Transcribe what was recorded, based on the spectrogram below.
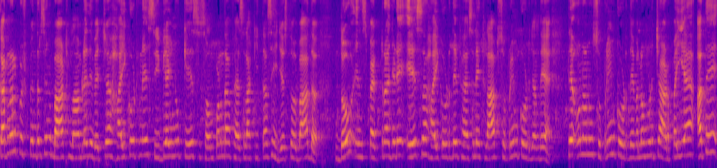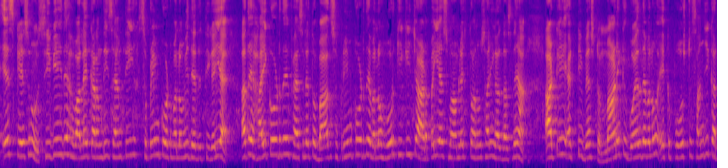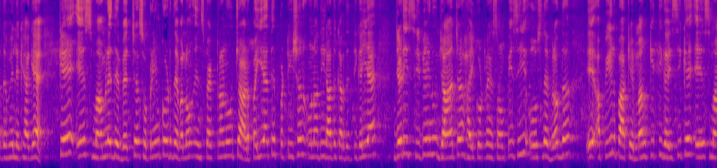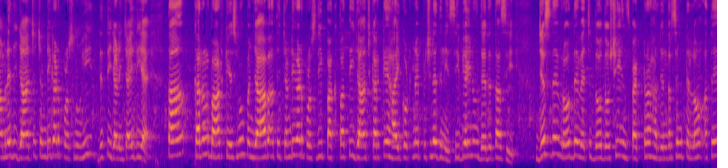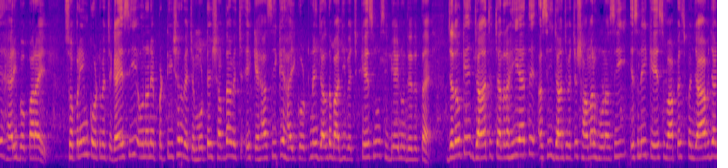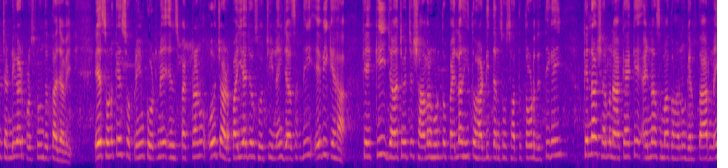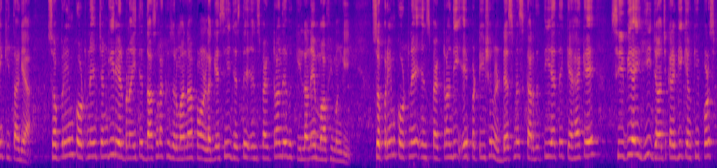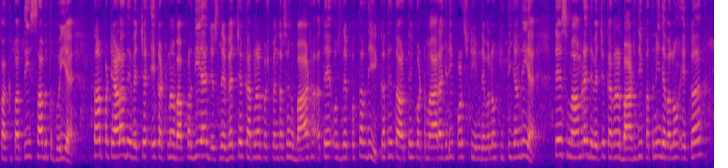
Colonel Pushpinder Singh Bath ਮਾਮਲੇ ਦੇ ਵਿੱਚ ਹਾਈ ਕੋਰਟ ਨੇ ਸੀਬੀਆਈ ਨੂੰ ਕੇਸ ਸੌਂਪਣ ਦਾ ਫੈਸਲਾ ਕੀਤਾ ਸੀ, ਜਿਸ ਤੋਂ ਬਾਅਦ ਦੋ ਇੰਸਪੈਕਟਰ ਆ ਜਿਹੜੇ ਇਸ ਹਾਈ ਕੋਰਟ ਦੇ ਫੈਸਲੇ ਖਿਲਾਫ ਸੁਪਰੀਮ ਕੋਰਟ ਜਾਂਦੇ ਆ ਤੇ ਉਹਨਾਂ ਨੂੰ ਸੁਪਰੀਮ ਕੋਰਟ ਦੇ ਵੱਲੋਂ ਹੁਣ ਝਾੜ ਪਈ ਹੈ ਅਤੇ ਇਸ ਕੇਸ ਨੂੰ ਸੀਬੀਆਈ ਦੇ ਹਵਾਲੇ ਕਰਨ ਦੀ ਸਹਿਮਤੀ ਸੁਪਰੀਮ ਕੋਰਟ ਵੱਲੋਂ ਵੀ ਦੇ ਦਿੱਤੀ ਗਈ ਹੈ ਅਤੇ ਹਾਈ ਕੋਰਟ ਦੇ ਫੈਸਲੇ ਤੋਂ ਬਾਅਦ ਸੁਪਰੀਮ ਕੋਰਟ ਦੇ ਵੱਲੋਂ ਹੋਰ ਕੀ ਕੀ ਝਾੜ ਪਈ ਹੈ ਇਸ ਮਾਮਲੇ 'ਚ ਤੁਹਾਨੂੰ ਸਾਰੀ ਗੱਲ ਦੱਸਦੇ ਹਾਂ। ਆਰਟੀਆਈ ਐਕਟਿਵਿਸਟ ਮਾਣਿਕ ਗੋਇਲ ਦੇ ਵੱਲੋਂ ਇੱਕ ਪੋਸਟ ਸਾਂਝੀ ਕਰਦੇ ਹੋਏ ਲਿਖਿਆ ਗਿਆ ਕਿ ਇਸ ਮਾਮਲੇ ਦੇ ਵਿੱਚ ਸੁਪਰੀਮ ਕੋਰਟ ਦੇ ਵੱਲੋਂ ਇੰਸਪੈਕਟਰਾਂ ਨੂੰ ਝਾੜ ਪਈ ਹੈ ਤੇ ਪਟੀਸ਼ਨ ਉਹਨਾਂ ਦੀ ਰੱਦ ਕਰ ਦਿੱਤੀ ਗਈ ਹੈ। ਜਿਹੜੀ ਸੀਬੀਆਈ ਨੂੰ ਜਾਂਚ ਹਾਈ ਕੋਰਟ ਨੇ ਸੌਂਪੀ ਸੀ, ਉਸ ਦੇ ਵਿਰੁੱਧ ਇਹ ਅਪੀਲ ਪਾ ਕੇ ਮੰਗ ਕੀਤੀ ਗਈ ਸੀ ਕਿ ਇਸ ਮਾਮਲੇ ਦੀ ਜਾਂਚ ਚੰਡੀਗੜ੍ਹ ਪੁਲਿਸ ਨੂੰ ਹੀ ਦਿੱਤੀ ਜਾਣੀ ਚਾਹੀਦੀ ਹੈ। ਤਾਂ ਕਰਨਲ ਬਾਠ ਕੇਸ ਨੂੰ ਪੰਜਾਬ ਅਤੇ ਚੰਡੀਗੜ੍ਹ ਪੁਲਿਸ ਦੀ ਪੱਖਪਾਤੀ ਜਾਂਚ ਕਰਕੇ ਹਾਈ ਕੋਰਟ ਨੇ ਪਿਛਲੇ ਦਿਨੀ ਸੀਬੀਆਈ ਨੂੰ ਦੇ ਦਿੱਤਾ ਸੀ, ਜਿਸ ਦੇ ਵਿਰੋਧ ਦੇ ਵਿੱਚ ਦੋ ਦੋਸ਼ੀ ਇੰਸਪੈਕਟਰ ਹਰਜਿੰਦਰ ਸਿੰਘ ਢਿੱਲੋਂ ਅਤੇ Harry Bopa Rai supreme court ਵਿੱਚ ਗਏ ਸੀ। ਉਹਨਾਂ ਨੇ ਪਟੀਸ਼ਨ ਵਿੱਚ ਮੋٹے ਸ਼ਬਦਾਂ ਵਿੱਚ ਇਹ ਕਿਹਾ ਸੀ ਕਿ ਹਾਈ ਕੋਰਟ ਨੇ ਜਲਦਬਾਜ਼ੀ ਵਿੱਚ ਕੇਸ ਨੂੰ ਸੀਬੀਆਈ ਨੂੰ ਦੇ ਦਿੱਤਾ ਹੈ। ਜਦੋਂ ਕਿ ਜਾਂਚ ਚੱਲ ਰਹੀ ਹੈ ਤੇ ਅਸੀਂ ਜਾਂਚ ਵਿੱਚ ਸ਼ਾਮਲ ਹੋਣਾ ਸੀ, ਇਸ ਲਈ ਕੇਸ ਵਾਪਸ ਪੰਜਾਬ ਜਾਂ ਚੰਡੀਗੜ੍ਹ ਪੁਲਿਸ ਨੂੰ ਦਿੱਤਾ ਜਾਵੇ। ਇਹ ਸੁਣ ਕੇ ਸੁਪਰੀਮ ਕੋਰਟ ਨੇ ਇੰਸਪੈਕਟਰਾਂ ਨੂੰ ਉਹ ਝਾੜ ਪਾਈ ਹੈ ਜੋ ਸੋਚੀ ਨਹੀਂ ਜਾ ਸਕਦੀ। ਇਹ ਵੀ ਕਿਹਾ ਕਿ ਕੀ ਜਾਂਚ ਵਿੱਚ ਸ਼ਾਮਲ ਹੋਣ ਤੋਂ ਪਹਿਲਾਂ ਹੀ ਤੁਹਾਡੀ 307 ਤੋੜ ਦਿੱਤੀ ਗਈ। ਕਿੰਨਾ ਸ਼ਰਮਨਾਕ ਹੈ ਕਿ ਇੰਨਾ ਸਮਾਂ ਤੁਹਾਨੂੰ ਗ੍ਰਿਫਤਾਰ ਨਹੀਂ ਕੀਤਾ ਗਿਆ। ਸੁਪਰੀਮ ਕੋਰਟ ਨੇ ਚੰਗੀ ਰੇਲ ਬਣਾਈ ਤੇ 10 ਲੱਖ ਜੁਰਮਾਨਾ ਪਾਉਣ ਲੱਗੇ ਸੀ, ਜਿਸ ਤੇ ਇੰਸਪੈਕਟਰਾਂ ਦੇ ਵਕੀਲਾਂ ਨੇ ਮਾਫੀ ਮੰਗੀ। ਸੁਪਰੀਮ ਕੋਰਟ ਨੇ ਇੰਸਪੈਕਟਰਾਂ ਦੀ ਇਹ ਪਟੀਸ਼ਨ ਡਿਸਮਿਸ ਕਰ ਦਿੱਤੀ ਹੈ ਤੇ ਕਿਹਾ ਕਿ ਸੀਬੀਆਈ ਹੀ ਜਾਂਚ ਕਰੇਗੀ ਕਿਉਂਕਿ ਪੁਲਿਸ ਪੱਖਪਾਤੀ ਸਾਬਤ ਹੋਈ ਹੈ। ਤਾਂ ਪਟਿਆਲਾ ਦੇ ਵਿੱਚ ਇਹ ਘਟਨਾ ਵਾਪਰਦੀ ਹੈ, ਜਿਸ ਦੇ ਵਿੱਚ ਕਰਨਲ ਪੁਸ਼ਪਿੰਦਰ ਸਿੰਘ ਬਾਠ ਅਤੇ ਉਸ ਦੇ ਪੁੱਤਰ ਦੀ ਕਥਿਤ ਤੌਰ ਤੇ ਕੁੱਟਮਾਰ ਹੈ, ਜਿਹੜੀ ਪੁਲਿਸ ਟੀਮ ਦੇ ਵੱਲੋਂ ਕੀਤੀ ਜਾਂਦੀ ਹੈ। ਤੇ ਇਸ ਮਾਮਲੇ ਦੇ ਵਿੱਚ ਕਰਨਲ ਬਾਠ ਦੀ ਪਤਨੀ ਦੇ ਵੱਲੋਂ ਇੱਕ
